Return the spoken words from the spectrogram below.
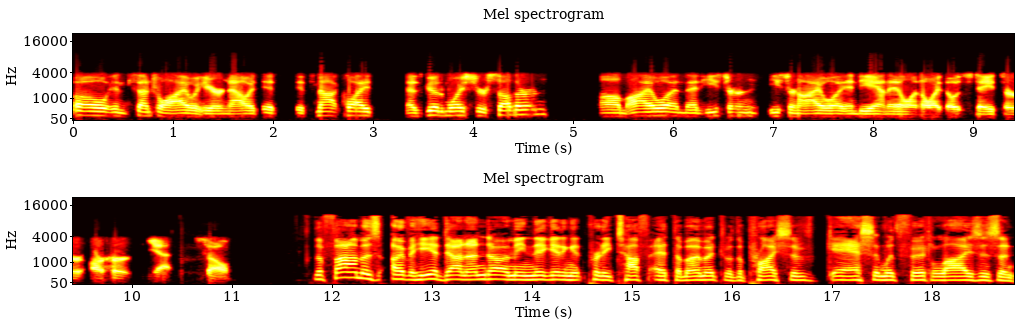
Oh, in central Iowa here now, it, it it's not quite as good moisture southern um, Iowa, and then eastern eastern Iowa, Indiana, Illinois. Those states are are hurt yet. So the farmers over here down under, I mean, they're getting it pretty tough at the moment with the price of gas and with fertilizers and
